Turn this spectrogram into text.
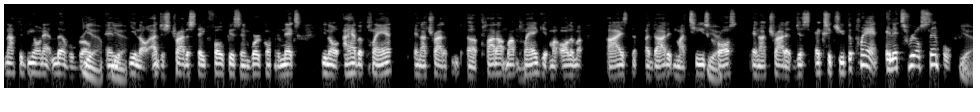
not to be on that level, bro. Yeah, and yeah. you know, I just try to stay focused and work on the next. You know, I have a plan, and I try to uh, plot out my mm-hmm. plan, get my all of my I's dotted and my T's yeah. crossed, and I try to just execute the plan. And it's real simple. Yeah.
